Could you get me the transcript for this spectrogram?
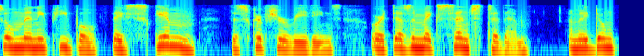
so many people, they skim the scripture readings or it doesn't make sense to them and they don't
